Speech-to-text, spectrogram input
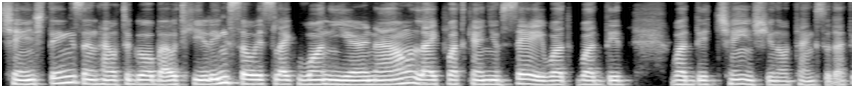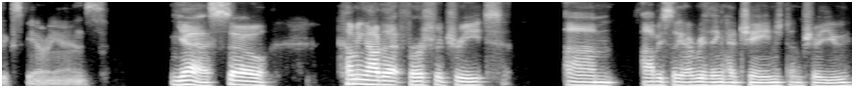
change things and how to go about healing. So it's like one year now. Like what can you say? What what did what did change you know thanks to that experience yeah. So coming out of that first retreat, um, obviously everything had changed. I'm sure you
